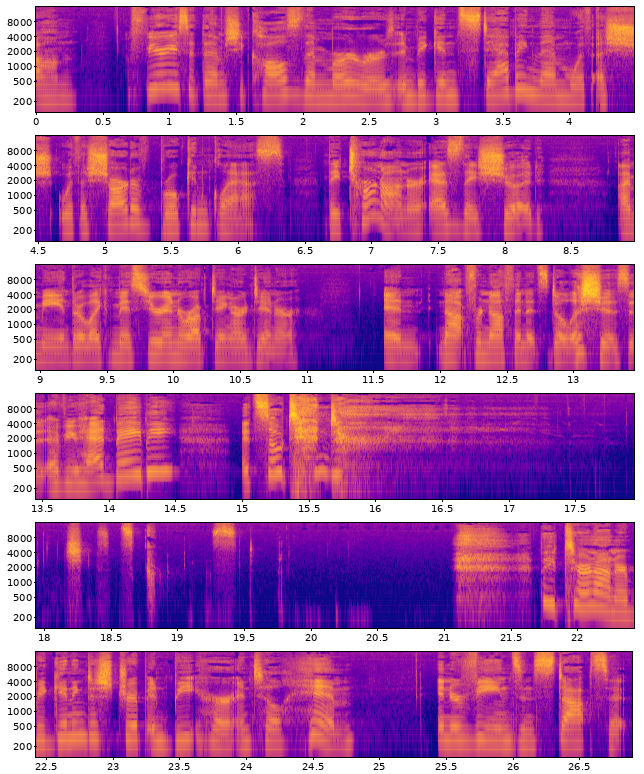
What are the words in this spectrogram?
Um, furious at them, she calls them murderers and begins stabbing them with a, sh- with a shard of broken glass. They turn on her, as they should. I mean, they're like, Miss, you're interrupting our dinner and not for nothing, it's delicious. Have you had baby? It's so tender. Jesus Christ. They turn on her, beginning to strip and beat her until him intervenes and stops it.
